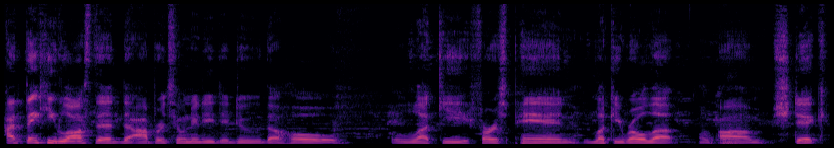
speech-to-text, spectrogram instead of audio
I think he lost the the opportunity to do the whole lucky first pin, lucky roll up, um, shtick.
